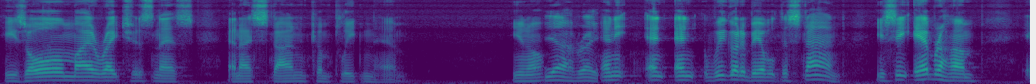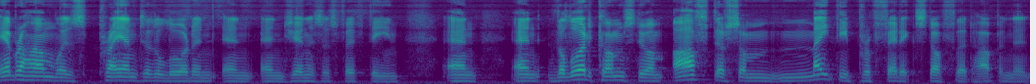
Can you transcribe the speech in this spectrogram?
He's all my righteousness, and I stand complete in Him you know yeah right and he, and and we got to be able to stand you see abraham abraham was praying to the lord in in, in genesis 15 and and the lord comes to him after some mighty prophetic stuff that happened in,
